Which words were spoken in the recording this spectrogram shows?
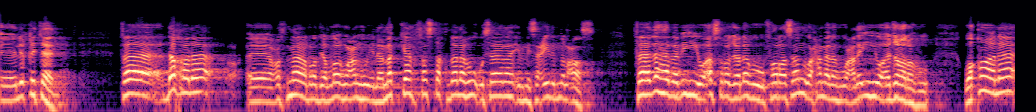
آه، لقتال. فدخل آه، عثمان رضي الله عنه إلى مكة فاستقبله أسامة بن سعيد بن العاص. فذهب به وأسرج له فرسا وحمله عليه وأجاره. وقال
